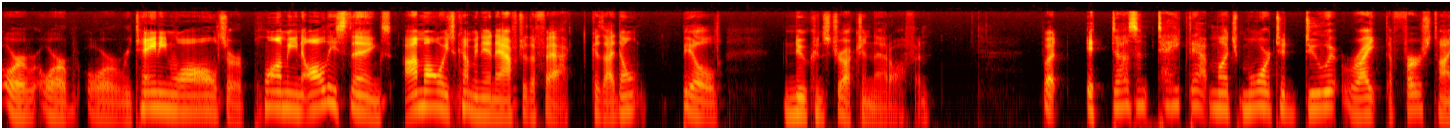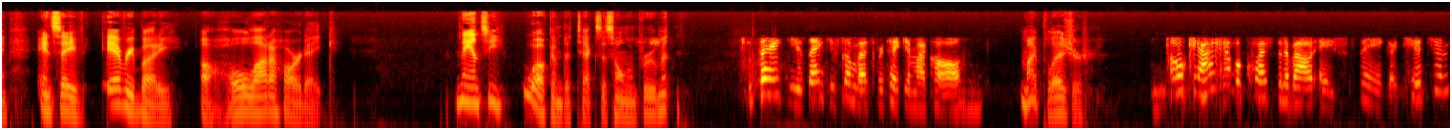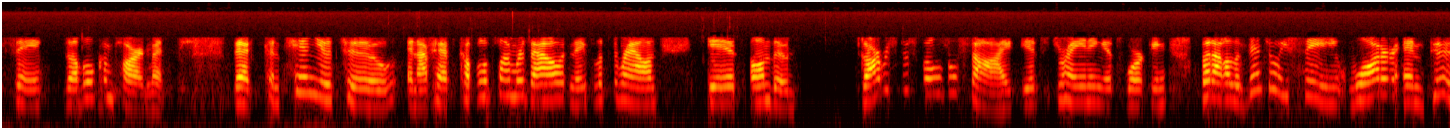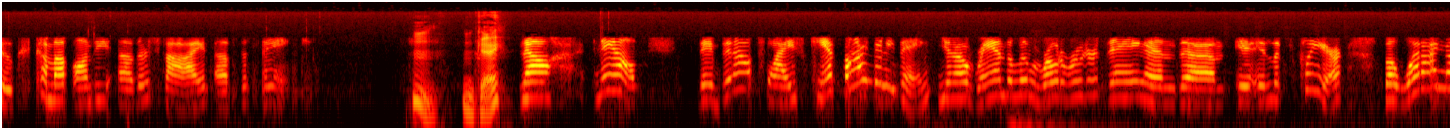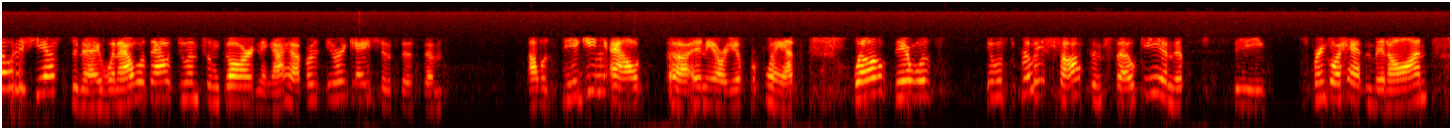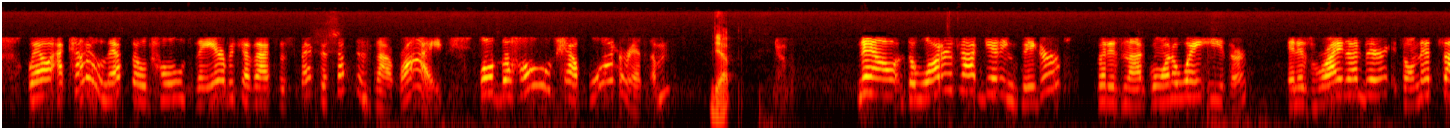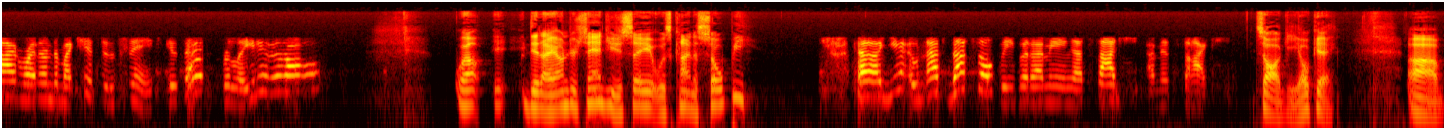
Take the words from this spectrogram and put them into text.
or or or retaining walls or plumbing, all these things. I'm always coming in after the fact because I don't build new construction that often. But it doesn't take that much more to do it right the first time and save everybody a whole lot of heartache. Nancy, welcome to Texas Home Improvement. Thank you. Thank you so much for taking my call. My pleasure. Okay, I have a question about a sink, a kitchen sink, double compartment that continue to, and I've had a couple of plumbers out and they've looked around. It on the garbage disposal side, it's draining, it's working, but I'll eventually see water and gook come up on the other side of the sink. Hmm. Okay. Now, now they've been out twice, can't find anything. You know, ran the little roto-rooter thing, and um, it, it looks clear. But what I noticed yesterday when I was out doing some gardening, I have an irrigation system. I was digging out uh, an area for plants. Well, there was it was really soft and soaky, and the, the sprinkler hadn't been on. Well, I kind of left those holes there because I suspected something's not right. Well, the holes have water in them. Yep. Now, the water's not getting bigger, but it's not going away either. And it's right under, it's on that side right under my kitchen sink. Is that related at all? Well, i- did I understand you to say it was kind of soapy? Uh, yeah, not not soapy, but I mean uh, soggy. I meant soggy. Soggy. Okay. Uh,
